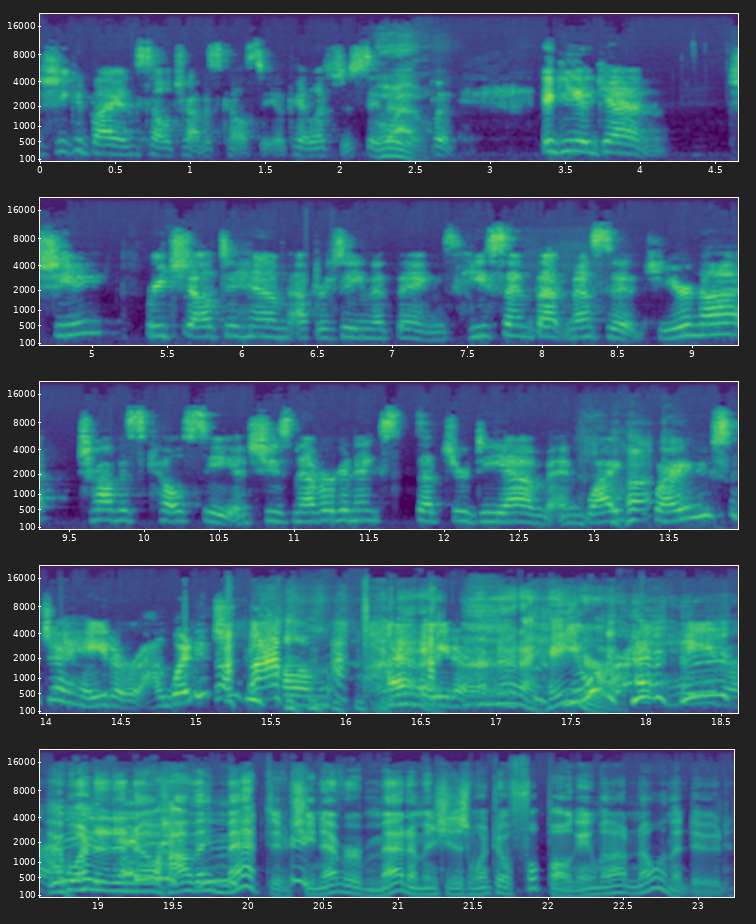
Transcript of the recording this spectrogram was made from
She could buy and sell Travis Kelce. Okay, let's just say Oh, that. yeah. But Iggy, again, she reached out to him after seeing the things. He sent that message. You're not Travis Kelce, and she's never going to accept your DM. And why? why are you such a hater? When did you become a hater? I'm not a hater. You hater. are a hater. I wanted to know how they met. If she never met him and she just went to a football game without knowing the dude.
